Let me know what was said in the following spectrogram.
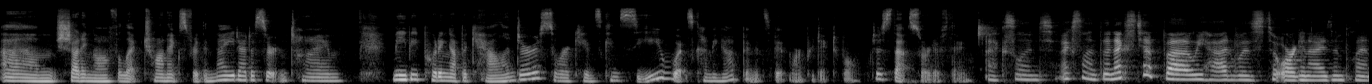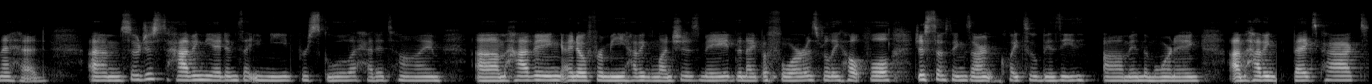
um, shutting off electronics for the night at a certain time, maybe putting up a calendar so our kids can see what's coming up and it's a bit more predictable. Just that sort of thing. Excellent. Excellent. The next tip uh, we had was to organize and plan ahead. Um, so just having the items that you need for school ahead of time, um, having, I know for me, having lunches made the night before is really helpful, just so things aren't quite so busy um, in the morning. Um, having bags packed,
